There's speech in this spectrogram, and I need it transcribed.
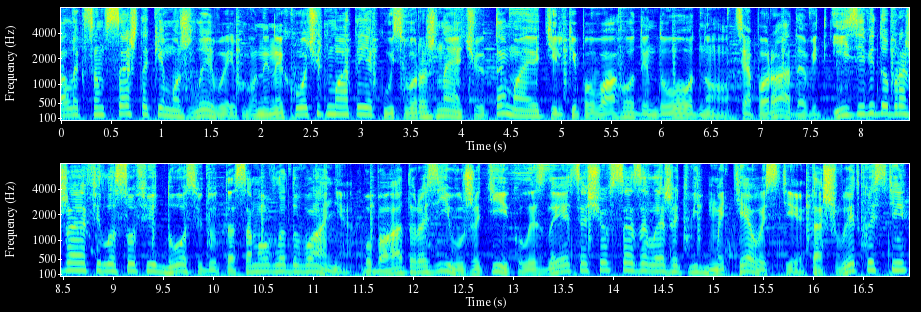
Алексом все ж таки можливий. Вони не хочуть мати якусь ворожнечу та мають тільки повагу один до одного. Ця порада від Ізі відображає філософію досвіду та самовладування, бо багато разів у житті, коли здається, що все залежить від миттєвості та швидкості,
